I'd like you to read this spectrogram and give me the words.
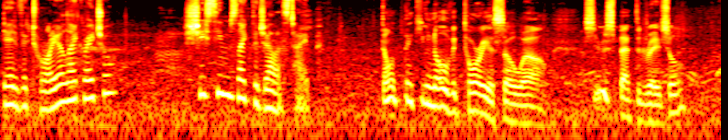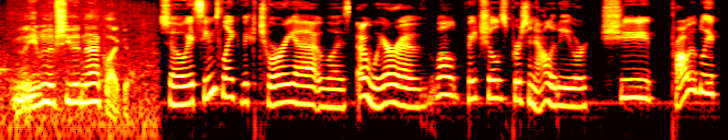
Did Victoria like Rachel? She seems like the jealous type. Don't think you know Victoria so well. She respected Rachel, even if she didn't act like it. So it seems like Victoria was aware of, well, Rachel's personality, or she probably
